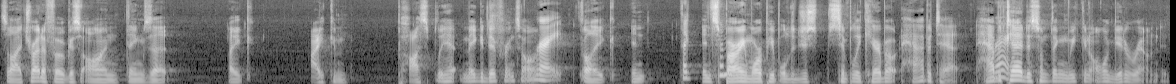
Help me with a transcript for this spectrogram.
So I try to focus on things that like I can possibly ha- make a difference on, Right. Like in, like some- inspiring more people to just simply care about habitat. Habitat is something we can all get around. It.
